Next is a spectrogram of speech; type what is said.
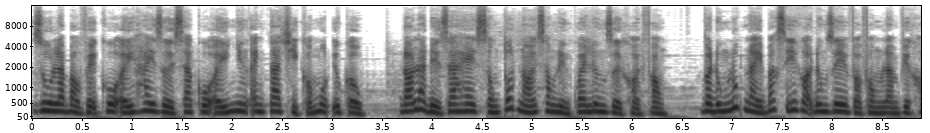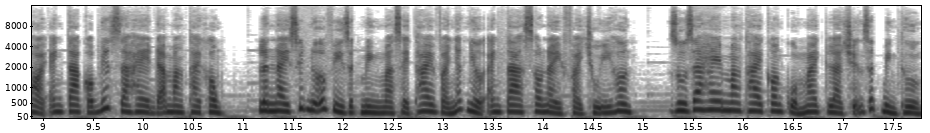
Dù là bảo vệ cô ấy hay rời xa cô ấy nhưng anh ta chỉ có một yêu cầu, đó là để Gia He sống tốt nói xong liền quay lưng rời khỏi phòng. Và đúng lúc này bác sĩ gọi Đông Dê vào phòng làm việc hỏi anh ta có biết Gia He đã mang thai không. Lần này suýt nữa vì giật mình mà sảy thai và nhắc nhở anh ta sau này phải chú ý hơn. Dù ra he mang thai con của Mike là chuyện rất bình thường,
